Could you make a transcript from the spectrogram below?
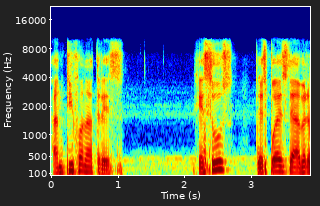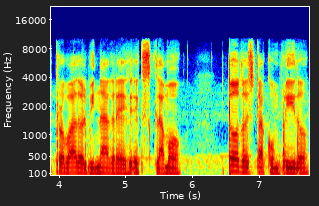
Antífona 3. Jesús, después de haber probado el vinagre, exclamó, Todo está cumplido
